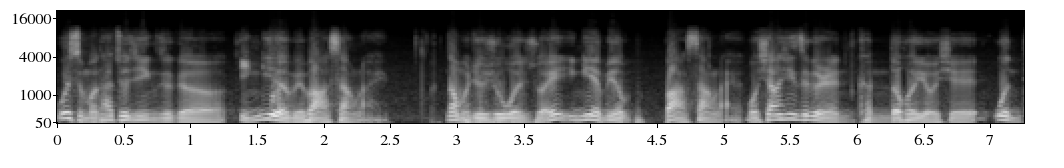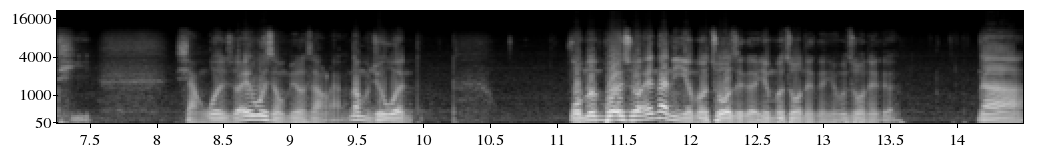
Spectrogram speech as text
为什么他最近这个营业额没办法上来？”那我们就去问说：“诶，营业没有办法上来，我相信这个人可能都会有一些问题想问说：‘诶，为什么没有上来？’那我们就问。”我们不会说，哎，那你有没有做这个？有没有做那个？有没有做那个？那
